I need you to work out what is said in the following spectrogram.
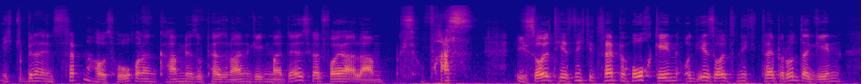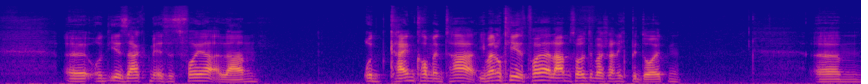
ich bin dann ins Treppenhaus hoch und dann kam mir so Personal entgegen und meinte, der ist gerade Feueralarm. Ich so, was? Ich sollte jetzt nicht die Treppe hochgehen und ihr solltet nicht die Treppe runtergehen äh, und ihr sagt mir, es ist Feueralarm und kein Kommentar. Ich meine, okay, Feueralarm sollte wahrscheinlich bedeuten, ähm,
